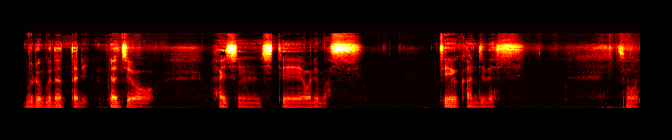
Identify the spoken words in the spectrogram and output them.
ブログだったり、ラジオを配信しております。っていう感じです。そう。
